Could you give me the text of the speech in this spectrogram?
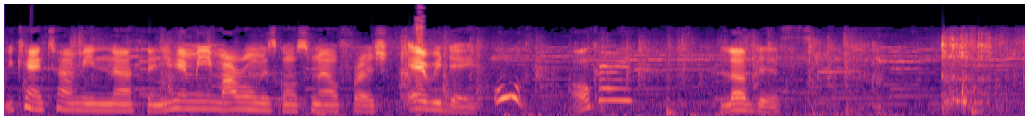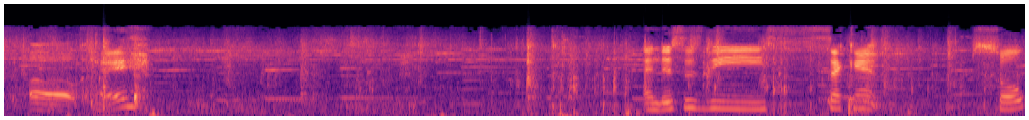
you can't tell me nothing. You hear me? My room is gonna smell fresh every day. Ooh, okay. Love this. Okay. And this is the second soap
